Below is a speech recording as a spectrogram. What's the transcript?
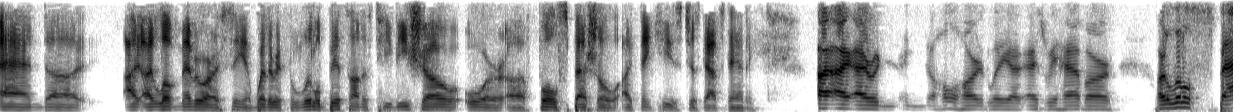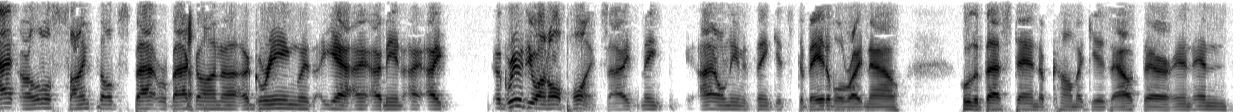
and uh, I, I love him everywhere I see him. Whether it's the little bits on his TV show or a full special, I think he's just outstanding. I, I, I would wholeheartedly, uh, as we have our our little spat, our little Seinfeld spat, we're back on uh, agreeing with. Yeah, I, I mean, I, I agree with you on all points. I think I don't even think it's debatable right now who the best stand-up comic is out there, and and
